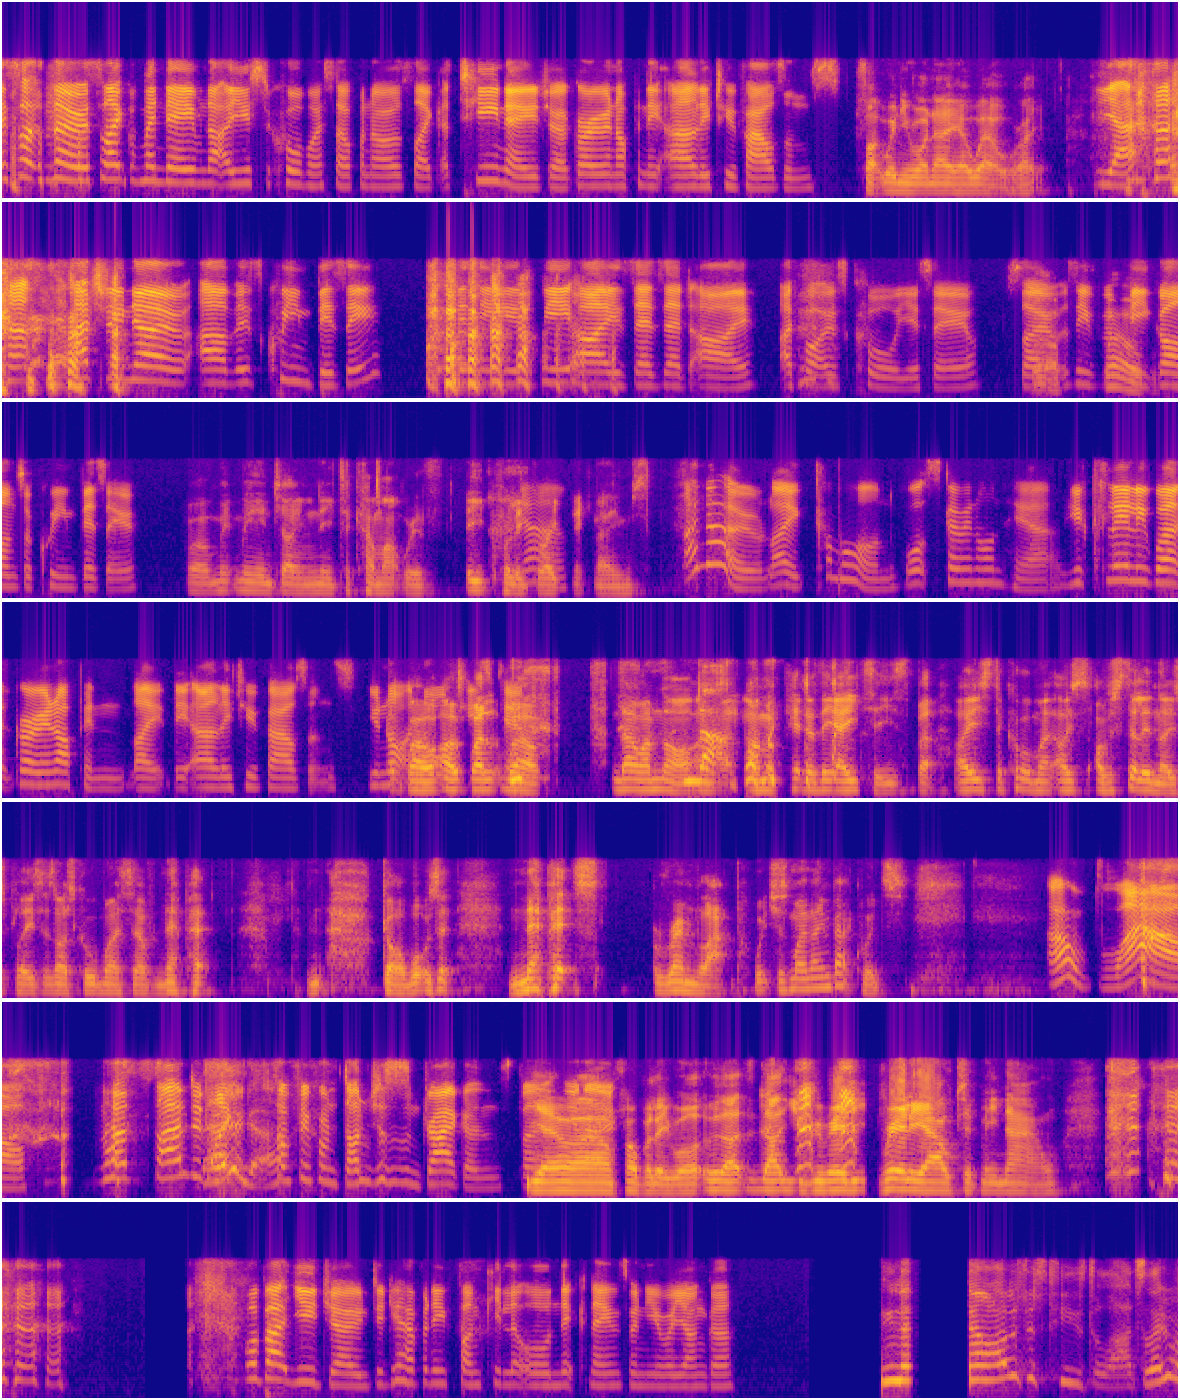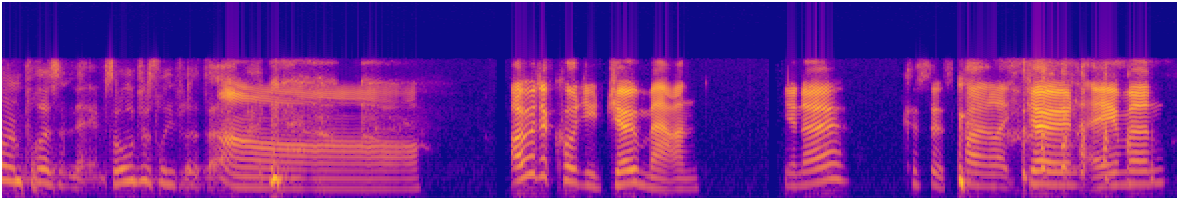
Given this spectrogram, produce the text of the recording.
It's like no, it's like my name that I used to call myself when I was like a teenager growing up in the early 2000s. It's like when you were on AOL, right? Yeah. Actually, no. Um, it's Queen Busy. Busy, B I Z Z I. I thought it was cool, you see. So Well, it was either well. B Gons or Queen Busy. Well, me, me and Jane need to come up with equally Yeah. great nicknames. I know, like, come on, what's going on here? You clearly weren't growing up in like the early 2000s. You're not well, a I, well, kid. well, no, I'm not. No. I'm, I'm a kid of the 80s, but I used to call my. I was, I was still in those places. I was called myself Nepet. God, what was it? Nepet's Remlap, which is my name backwards. Oh wow, that sounded There like something from Dungeons and Dragons. But, yeah, you well, probably was. That, that you really, really outed me now. what about you, Joan? Did you have any funky little nicknames when you were younger? No, no, I was just teased a lot, so they were unpleasant names. So we'll just leave it at that. Aww. I would have called you Joe Man, you know, because it's kind of like Joan Amon,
